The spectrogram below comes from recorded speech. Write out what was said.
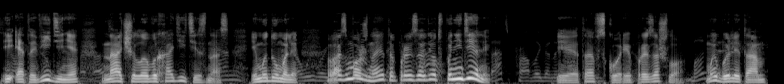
И это видение начало выходить из нас. И мы думали, возможно, это произойдет в понедельник. И это вскоре произошло. Мы были там.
